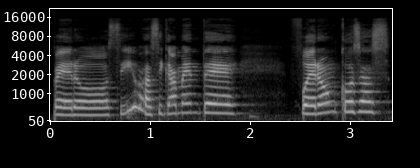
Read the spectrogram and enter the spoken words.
pero sí, básicamente fueron cosas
